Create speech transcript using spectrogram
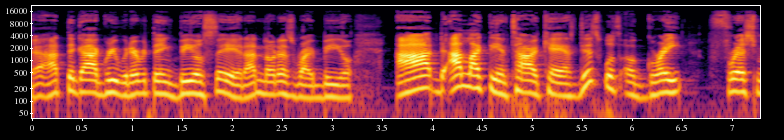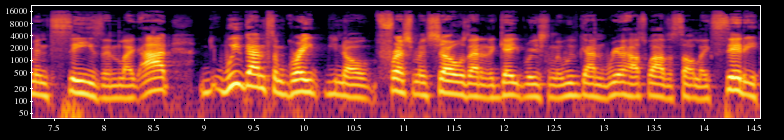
I think I agree with everything Bill said. I know that's right, Bill. I I like the entire cast. This was a great freshman season. Like I, we've gotten some great, you know, freshman shows out of the gate recently. We've gotten Real Housewives of Salt Lake City.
